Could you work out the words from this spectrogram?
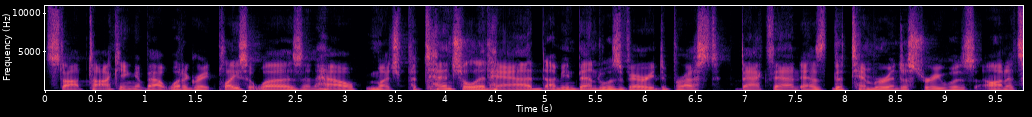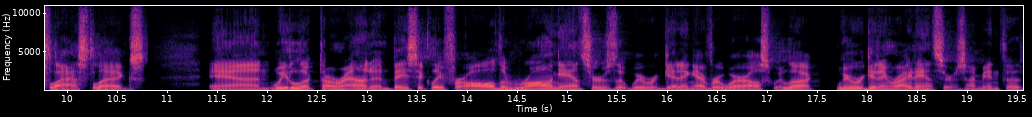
stop talking about what a great place it was and how much potential it had. I mean, Bend was very depressed back then as the timber industry was on its last legs. And we looked around and basically for all the wrong answers that we were getting everywhere else we looked, we were getting right answers. I mean, the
